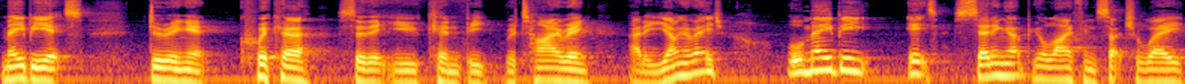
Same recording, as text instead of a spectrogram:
Maybe it's doing it quicker so that you can be retiring at a younger age, or maybe it's setting up your life in such a way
